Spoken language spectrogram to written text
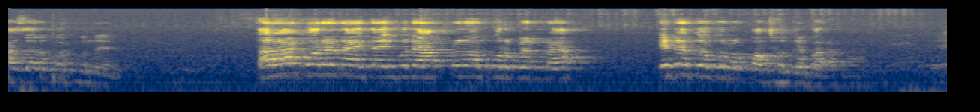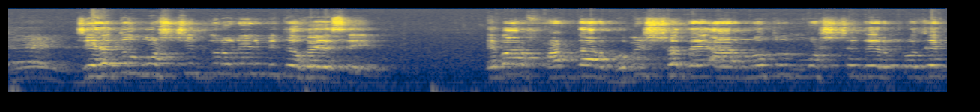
হাজার বকুনের তারা করে নাই, তাই বলে আপনারাও করবেন না। এটা তো কোনো পথ হতে পারে না। যেহেতু মসজিদগুলো নির্মিত হয়েছে, এবার ফার্দার ভবিষ্যতে আর নতুন মসজিদের প্রজেক্ট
